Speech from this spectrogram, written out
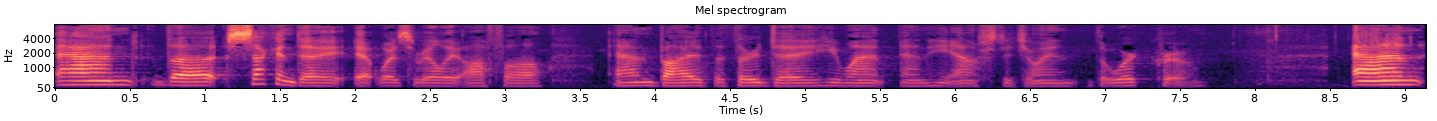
And the second day, it was really awful. And by the third day, he went and he asked to join the work crew. And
